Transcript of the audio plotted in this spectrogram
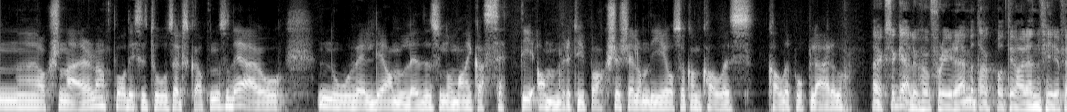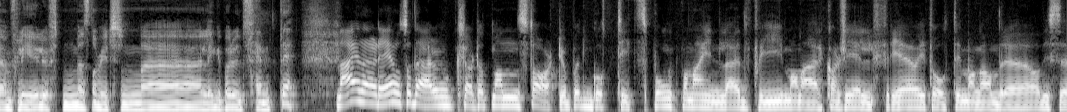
000 aksjonærer da, på disse to selskapene. Så det er jo noe veldig annerledes og noe man ikke har sett i andre typer aksjer, selv om de også kan kalles kall det populære. Da. Det er ikke så gærent for fly, det, med tanke på at de har en fire-fem fly i luften, mens Norwegian eh, ligger på rundt 50? Nei, det er det. Også det er jo klart at Man starter jo på et godt tidspunkt. Man har innleid fly, man er kanskje gjeldfrie i forhold til mange andre av disse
